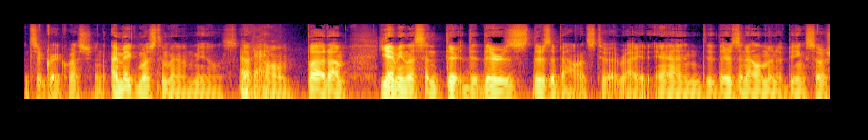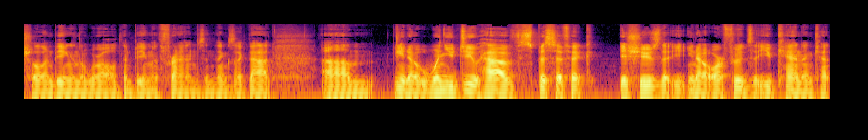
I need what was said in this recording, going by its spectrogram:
It's a great question. I make most of my own meals Okay. at home, but um, yeah. I mean, listen, there, there's there's a balance to it, right? And there's an element of being social and being in the world and being with friends and things like that. Um, you know, when you do have specific issues that you know or foods that you can and can,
